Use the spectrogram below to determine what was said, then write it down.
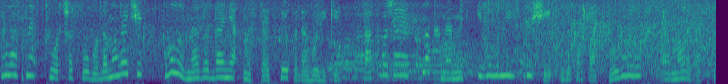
Власне, творча свобода малечі головне завдання мистецької педагогіки. Так вважає натхненник і головний душі закарпатського луверу Емма Левецька.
